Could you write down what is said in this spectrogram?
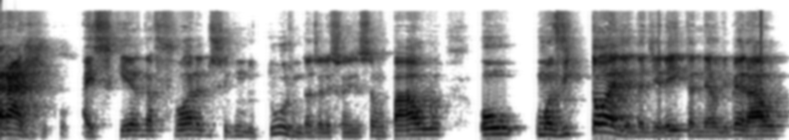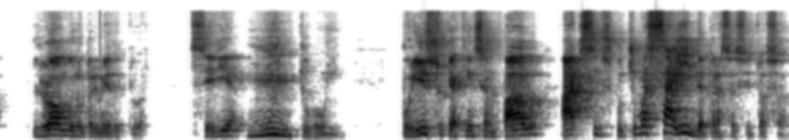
trágico a esquerda fora do segundo turno das eleições de São Paulo ou uma vitória da direita neoliberal logo no primeiro turno. Seria muito ruim. Por isso que aqui em São Paulo há que se discutir uma saída para essa situação.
